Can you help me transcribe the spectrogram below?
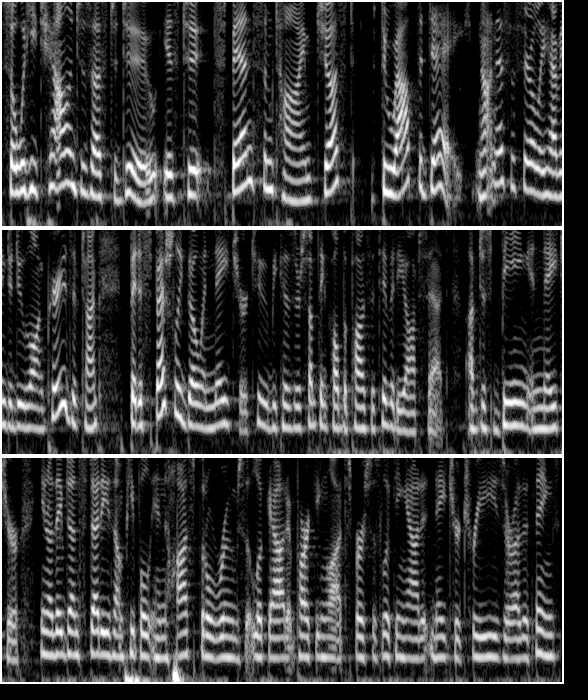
So what he challenges us to do is to spend some time just throughout the day, not necessarily having to do long periods of time, but especially go in nature too, because there's something called the positivity offset of just being in nature. You know, they've done studies on people in hospital rooms that look out at parking lots versus looking out at nature, trees, or other things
